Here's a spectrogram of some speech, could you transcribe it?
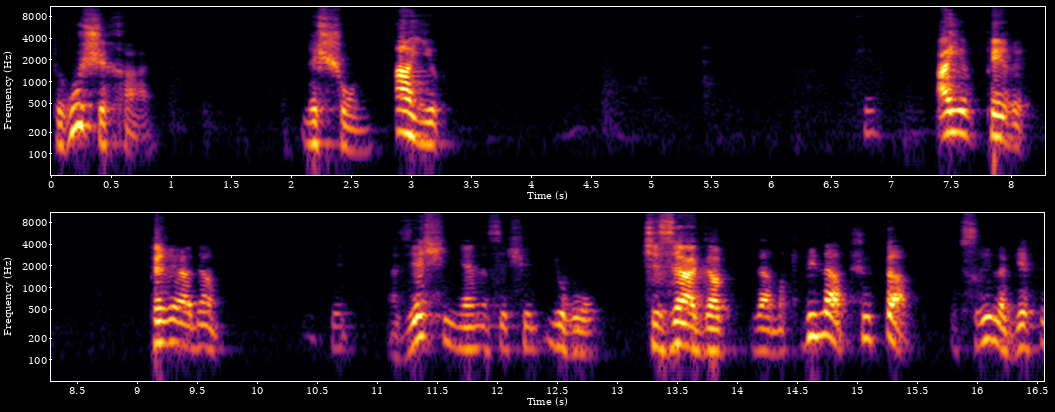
פירוש אחד לשון עיר. כן? עיר פרא, פרא אדם. אז יש עניין הזה של עירו, שזה אגב, זה המקבילה הפשוטה, אוסרי לגפן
